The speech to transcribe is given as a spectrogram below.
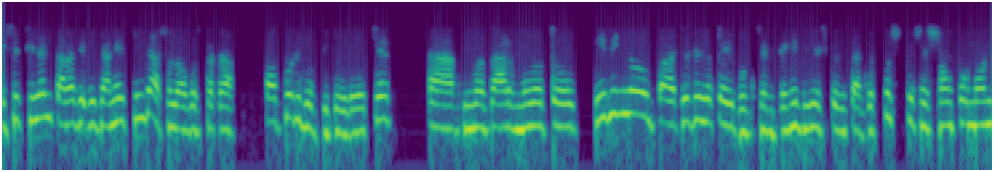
এসেছিলেন। তারা যেটি জানিয়েছেন যে, আসলে অবস্থাটা অপরিবর্তিতই রয়েছে। তার মূলত বিভিন্ন জটিলতায় ভুগছেন তিনি, বিশেষ করে তার যে ফুসফুসের সংক্রমণ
